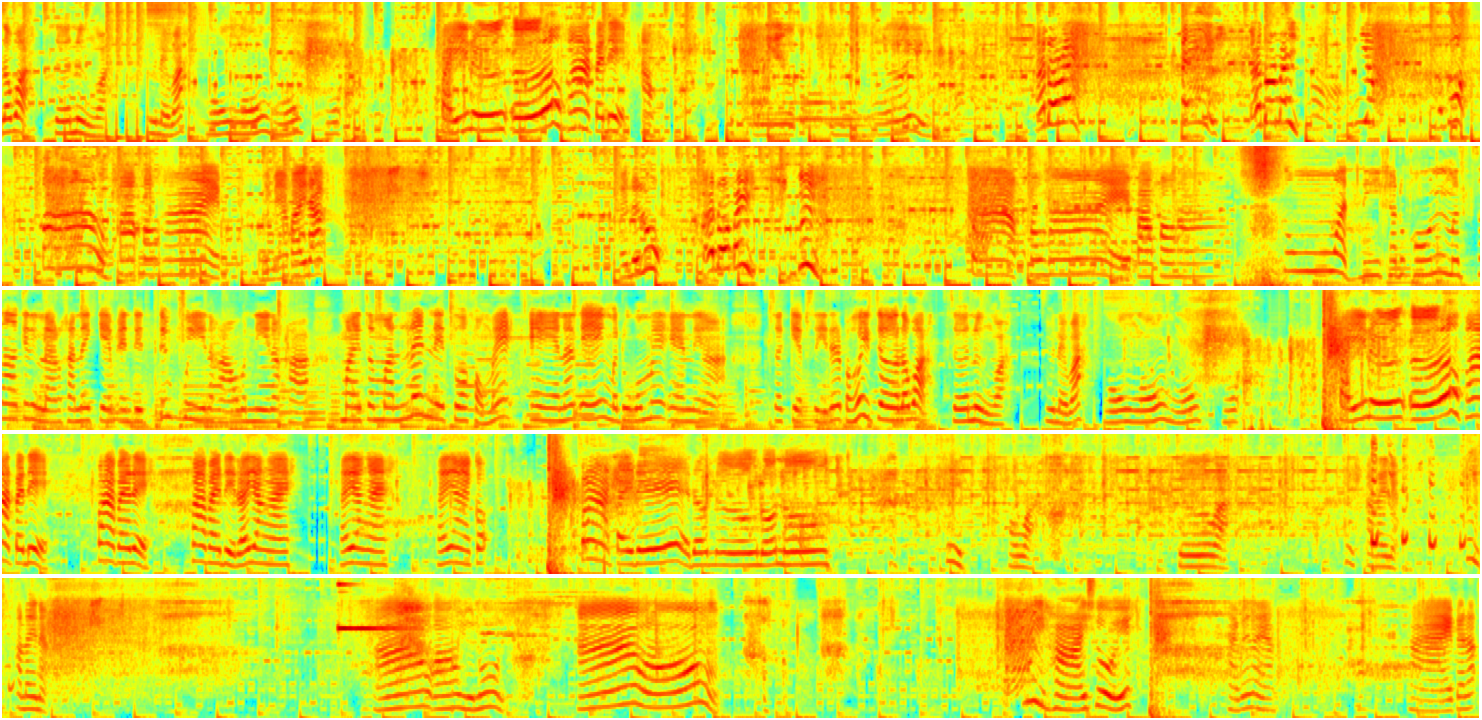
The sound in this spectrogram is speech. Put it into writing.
แล้วว่ะ เจอหนึ่งว่ะ คือไหนวะ งงงงงงไปหนึ่งเออพลาดไปเด็กอ้าวเออก็เอ้ยกระโดดเลย วัสดีค่ะทุกคนมาเจอกันอีกแล้วนะคะในเกม e n d e d v นะคะ วันนี้นะคะไมค์จะมาเล่นในตัวของแม่แอนนั่นเองมาดูว่าแม่แอนเนี่ย จะเก็บสีได้ปล่าเฮ้ยเจอแล้วว่ะ เจอหนึ่งว่ะ อยู่ไหนวะงงงงงงงงไปหนึ่งเออฟาดไปเด็ฟาดไปเด็ฟาดไปเด็แล้วยังไงแล้วยังไงแล้วยังไงก็ฟาดไปเด้โดนหนึ่งโดนหนึ่งเฮ้ยเอาว่ะ เจอว่ะ อะไรเนี่ยอะไรเนี่ยอ้าวอ้าวอยู่นู่น อ้าวน้องอุ้ยหายเฉย หายไปไหนอะหายไปละ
